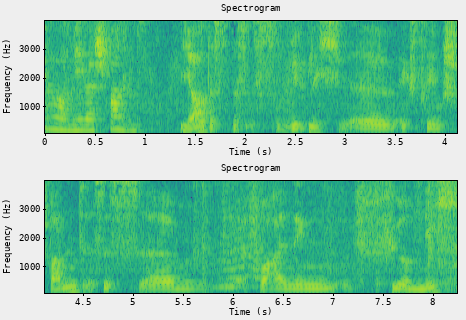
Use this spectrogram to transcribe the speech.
Ja, mega spannend. Ja, das, das ist wirklich äh, extrem spannend. Es ist ähm, vor allen Dingen für mich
